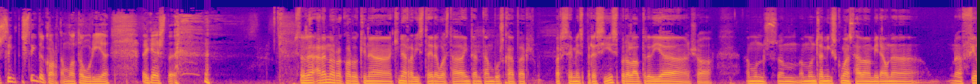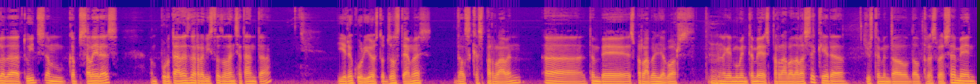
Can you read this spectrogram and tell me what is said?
estic, estic d'acord amb la teoria aquesta. Ostres, ara no recordo quina, quina revista era, ho estava intentant buscar per, per ser més precís, però l'altre dia això, amb uns, amb, amb uns amics començàvem a mirar una, una fila de tuits amb capçaleres amb portades de revistes dels anys 70 i era curiós, tots els temes dels que es parlaven eh, també es parlaven llavors mm. en aquell moment també es parlava de la sequera justament del, del trasbassament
